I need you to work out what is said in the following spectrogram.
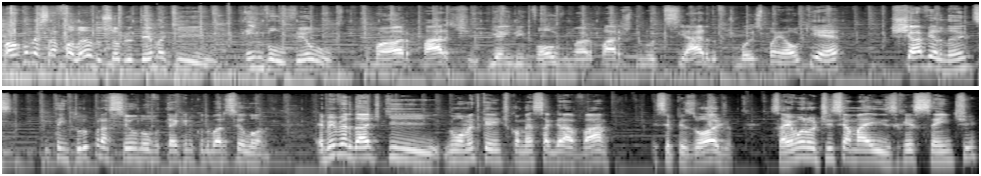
Vamos começar falando sobre o tema que envolveu a maior parte e ainda envolve a maior parte do noticiário do futebol espanhol, que é Xavi Hernandes, que tem tudo para ser o novo técnico do Barcelona. É bem verdade que no momento que a gente começa a gravar esse episódio, saiu uma notícia mais recente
